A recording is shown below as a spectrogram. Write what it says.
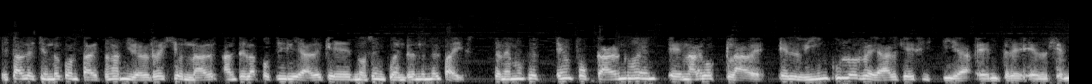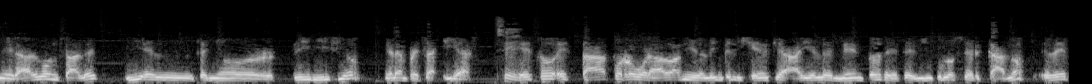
estableciendo contactos a nivel regional ante la posibilidad de que no se encuentren en el país. Tenemos que enfocarnos en, en algo clave, el vínculo real que existía entre el general González y el señor Inicio de la empresa IAS. Eso está corroborado a nivel de inteligencia, hay elementos de ese vínculo cercano, de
